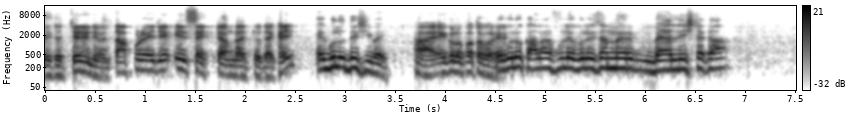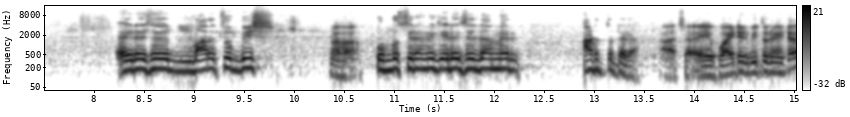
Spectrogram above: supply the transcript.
ডিটেল জেনে নেবেন। তারপরে এই যে এই সাইডটা আমরা একটু দেখাই। এগুলো দেশি ভাই। হ্যাঁ এগুলো কত করে? এগুলো কালারফুল এগুলো হচ্ছে আমার বিয়াল্লিশ টাকা। এটা হচ্ছে বারো চব্বিশ। কম্পোজ সিরামিক এটা হচ্ছে দামের আটাত্তর টাকা। আচ্ছা এই হোয়াইটের ভিতরে এটা?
